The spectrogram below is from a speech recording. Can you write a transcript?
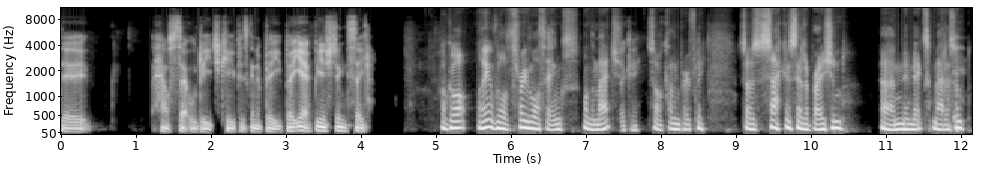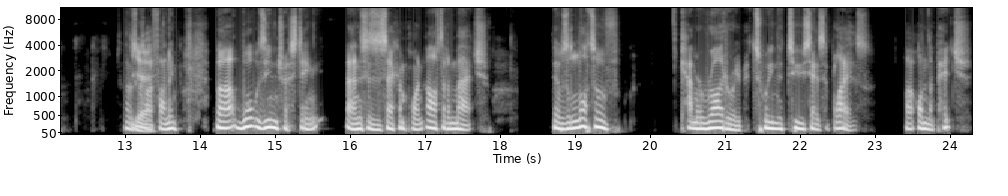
the how settled each keeper is going to be. But yeah, be interesting to see. I've got, I think I've got three more things on the match. Okay. So I'll cover them briefly. So Saka celebration uh, mimics Maddison. That was Yeah. quite funny. But what was interesting, and this is the second point, after the match, there was a lot of camaraderie between the two sets of players like, on the pitch.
